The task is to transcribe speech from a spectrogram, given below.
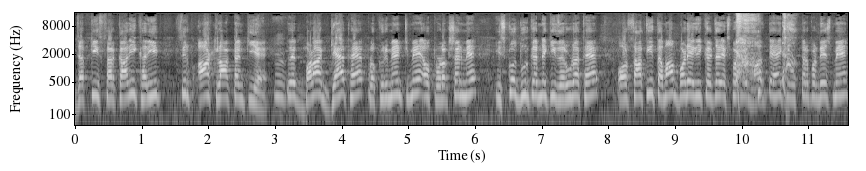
जबकि सरकारी खरीद सिर्फ़ आठ लाख टन की है हम्म। तो एक बड़ा गैप है प्रोक्यूरमेंट में और प्रोडक्शन में इसको दूर करने की ज़रूरत है और साथ ही तमाम बड़े एग्रीकल्चर एक्सपर्ट ये मानते हैं कि उत्तर प्रदेश में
